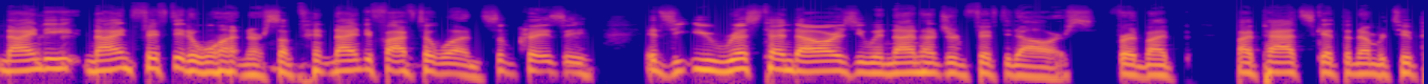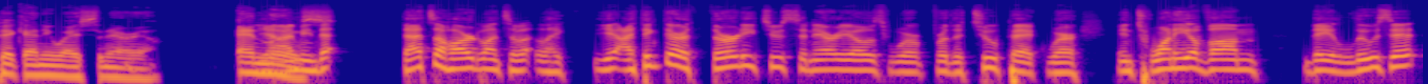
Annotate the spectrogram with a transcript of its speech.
90 950 to 1 or something 95 to 1 some crazy it's you risk $10 you win $950 for my my Pats get the number two pick anyway scenario. And yeah, lose. I mean that that's a hard one to like. Yeah, I think there are 32 scenarios where for the two pick where in 20 of them they lose it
